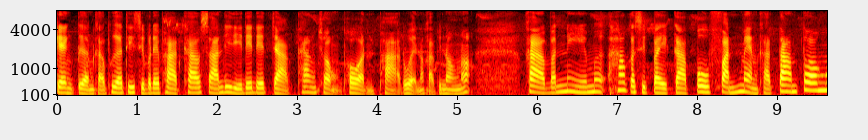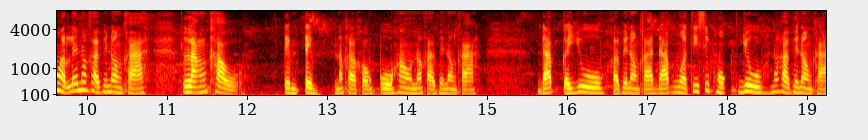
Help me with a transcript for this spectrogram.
แจ้งเตือนค่ะ เพื่อที่สิบได้พลาดข่าวสารดีๆเด็ดๆจากทางช่องพรพารวยเนาะค่ะพี่น้องเนาะ ค่ะวันนี้เมื่อเฮาก็สิไปกับปูฟันแม่นค่ะ ตามต่องวดเลยเนาะค่ะ พี่น้องค่ะ หลังเข่าเต็มเต็มๆเนาะค่ะของปูเฮาเนาะค่ะ พี่น้องค่ะ ดับกับยูค่ะพี่น้องค่ะ ดับงวดที่สิบหกยูเนาะค่ะพี่น้องค่ะ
